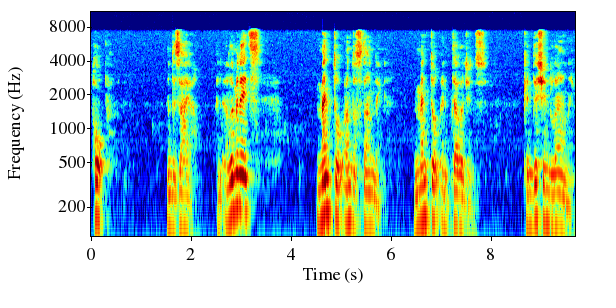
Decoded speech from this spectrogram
hope and desire and eliminates mental understanding, mental intelligence, conditioned learning.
